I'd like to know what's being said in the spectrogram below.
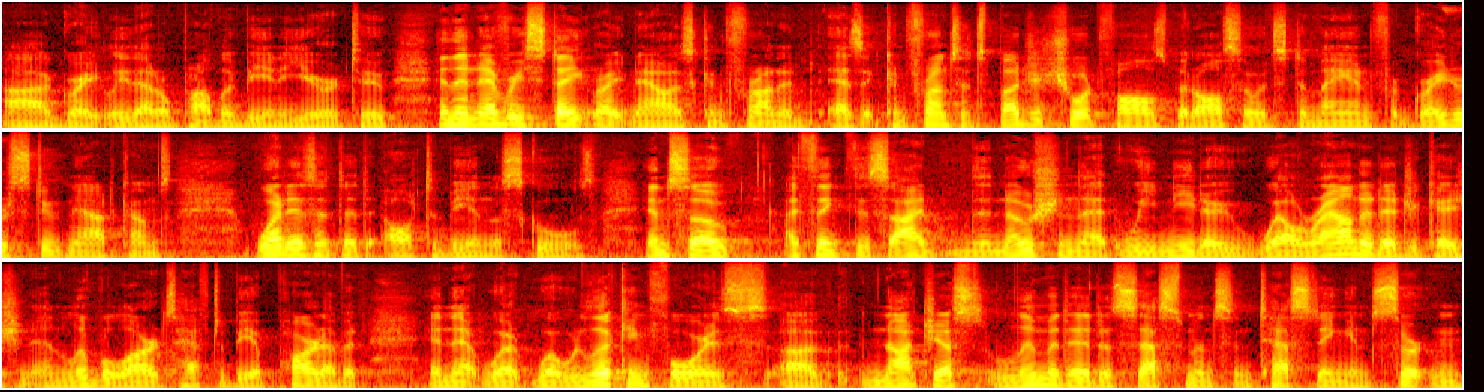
uh, greatly. That'll probably be in a year or two. And then every state right now is confronted, as it confronts its budget shortfalls, but also its demand for greater student outcomes. What is it that ought to be in the schools? And so I think this, I, the notion that we need a well rounded education and liberal arts have to be a part of it, and that what, what we're looking for is uh, not just limited assessments and testing in certain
